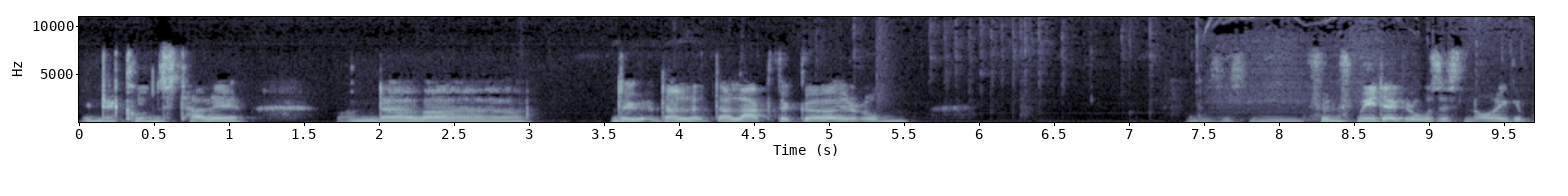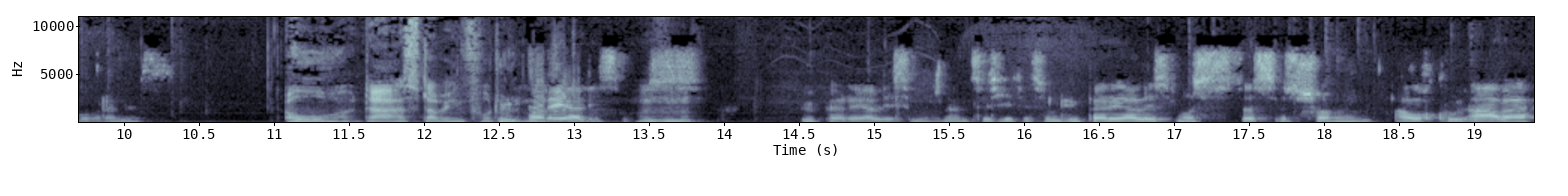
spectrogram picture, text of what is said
in der Kunsthalle. Und da war, da, da lag The Girl rum. Das ist ein fünf Meter großes Neugeborenes. Oh, da hast du, glaube ich, ein Foto Hyperrealismus. Mhm. Hyperrealismus nennt sich das. Und Hyperrealismus, das ist schon auch cool. Aber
